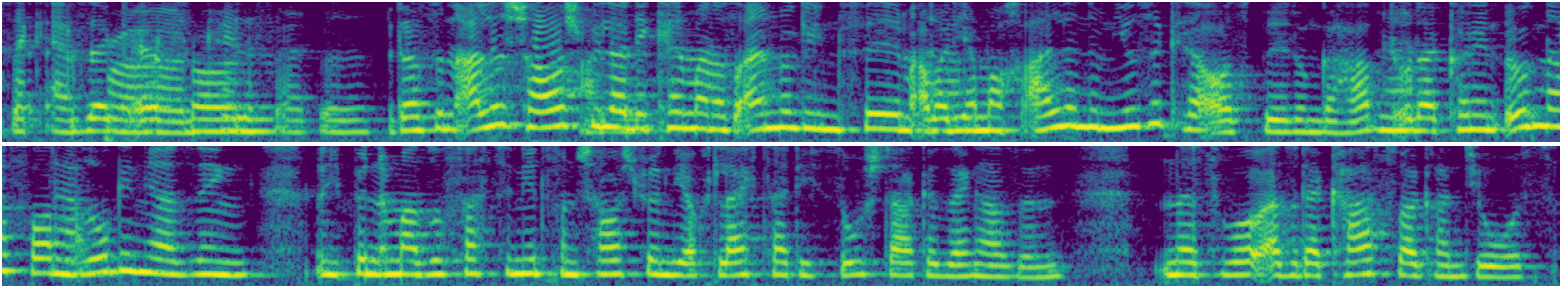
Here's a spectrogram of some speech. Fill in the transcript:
Zac Efron, Zac Efron. Das sind alles Schauspieler, Alles. die kennt man aus allen möglichen Filmen, aber Ja. die haben auch alle eine Musical-Ausbildung gehabt Ja. oder können in irgendeiner Form so genial singen. Und ich bin immer so fasziniert von Schauspielern, die auch gleichzeitig so starke Sänger sind. Und das, also der Cast war grandios.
